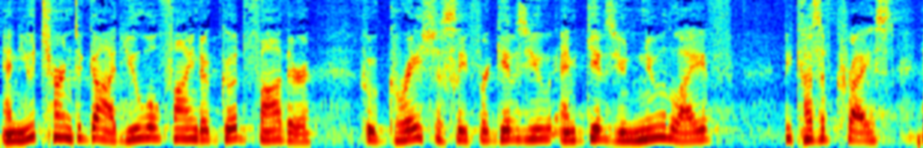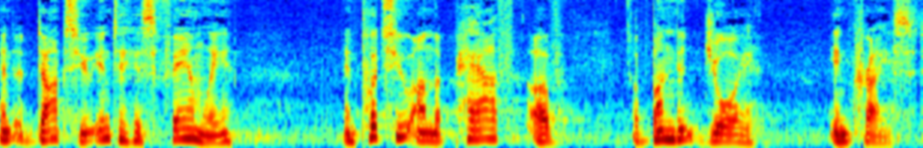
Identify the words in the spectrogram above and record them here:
And you turn to God, you will find a good Father who graciously forgives you and gives you new life because of Christ and adopts you into his family and puts you on the path of abundant joy in Christ.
